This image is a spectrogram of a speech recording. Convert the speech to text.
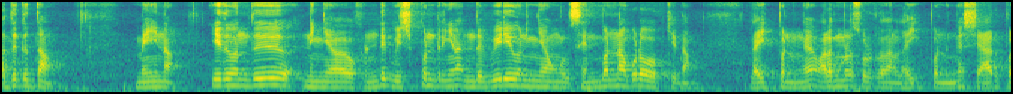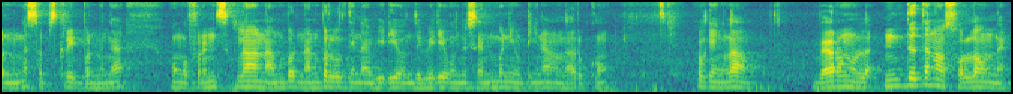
அதுக்கு தான். மெயினாக இது வந்து நீங்கள் ஃப்ரெண்டுக்கு விஷ் பண்ணுறீங்கன்னா இந்த வீடியோ நீங்கள் அவங்களுக்கு சென்ட் பண்ணால் கூட ஓகே தான். லைக் பண்ணுங்கள் வழக்கமாக சொல்கிறதான் லைக் பண்ணுங்கள் ஷேர் பண்ணுங்கள் சப்ஸ்கிரைப் பண்ணுங்கள் உங்கள் ஃப்ரெண்ட்ஸ்க்கெலாம் நண்பர் நண்பர்களுக்கு தின வீடியோ இந்த வீடியோ கொஞ்சம் சென்ட் பண்ணி விட்டிங்கன்னா நல்லாயிருக்கும் ஓகேங்களா வேற ஒன்றும் இல்லை. இந்த தான் நான் சொல்ல வந்தேன்.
